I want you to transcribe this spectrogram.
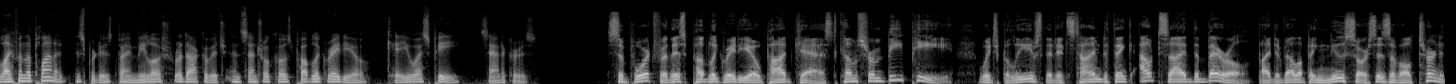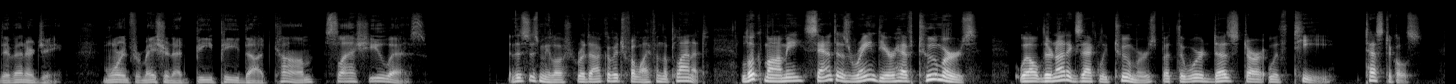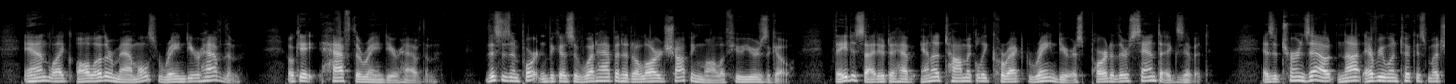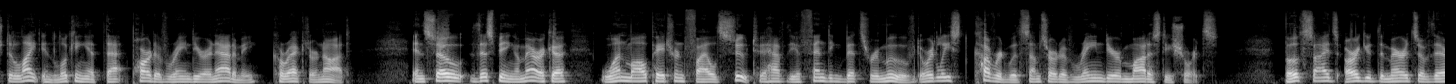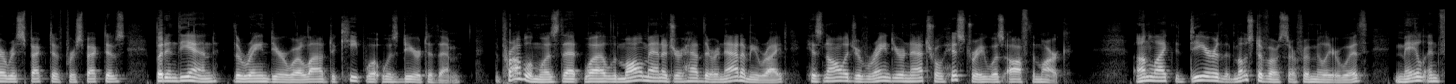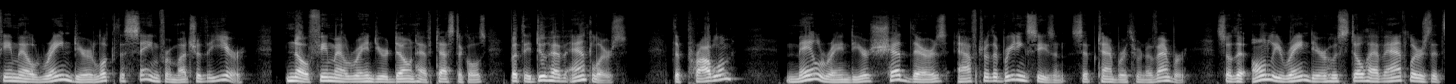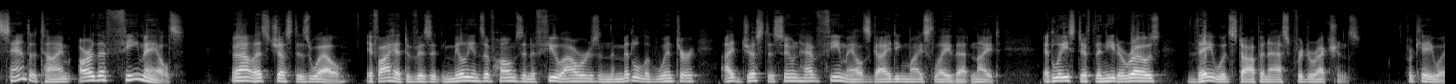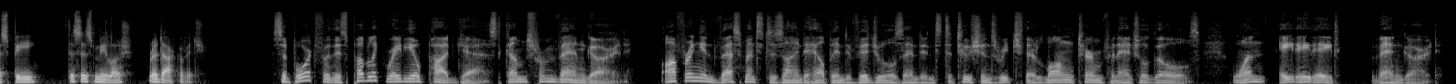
Life on the Planet is produced by Milos Radakovich and Central Coast Public Radio, KUSP, Santa Cruz. Support for this public radio podcast comes from BP, which believes that it's time to think outside the barrel by developing new sources of alternative energy. More information at bp.com/us. This is Milos Radakovich for Life on the Planet. Look, Mommy, Santa's reindeer have tumors. Well, they're not exactly tumors, but the word does start with T, testicles. And like all other mammals, reindeer have them. Okay, half the reindeer have them. This is important because of what happened at a large shopping mall a few years ago. They decided to have anatomically correct reindeer as part of their Santa exhibit. As it turns out, not everyone took as much delight in looking at that part of reindeer anatomy, correct or not. And so, this being America, one mall patron filed suit to have the offending bits removed, or at least covered with some sort of reindeer modesty shorts. Both sides argued the merits of their respective perspectives, but in the end, the reindeer were allowed to keep what was dear to them. The problem was that while the mall manager had their anatomy right, his knowledge of reindeer natural history was off the mark. Unlike the deer that most of us are familiar with, male and female reindeer look the same for much of the year. No, female reindeer don't have testicles, but they do have antlers. The problem? Male reindeer shed theirs after the breeding season, September through November, so the only reindeer who still have antlers at Santa time are the females. Well, that's just as well. If I had to visit millions of homes in a few hours in the middle of winter, I'd just as soon have females guiding my sleigh that night. At least if the need arose, they would stop and ask for directions. For KUSP, this is Milos Radakovich. Support for this public radio podcast comes from Vanguard, offering investments designed to help individuals and institutions reach their long term financial goals. 1 888 Vanguard.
